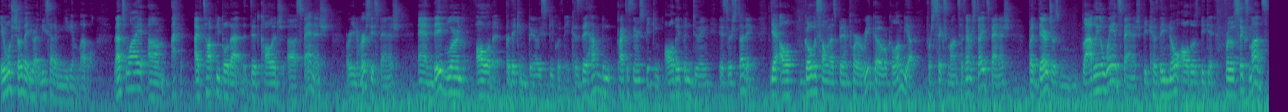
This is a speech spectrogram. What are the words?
it will show that you're at least at a medium level. That's why um, I've taught people that did college uh, Spanish or university Spanish, and they've learned all of it, but they can barely speak with me because they haven't been practicing their speaking. All they've been doing is they're studying. Yet I'll go with someone that's been in Puerto Rico or Colombia for six months, has never studied Spanish, but they're just blabbling away in Spanish because they know all those begin for those six months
